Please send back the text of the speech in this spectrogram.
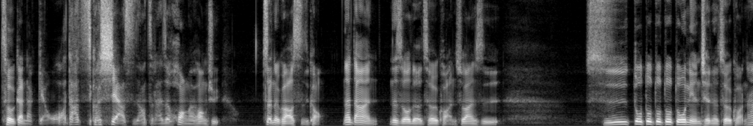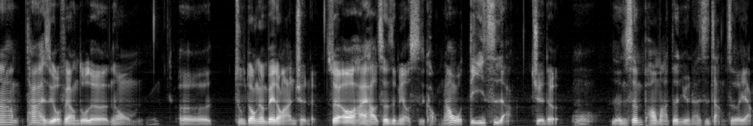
车干他屌，哇，大家快吓死，然后整台车晃来晃去，真的快要失控。那当然那时候的车款算是十多多多多多年前的车款，那它还是有非常多的那种。呃，主动跟被动安全的，所以哦还好车子没有失控。然后我第一次啊觉得哦，人生跑马灯原来是长这样。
